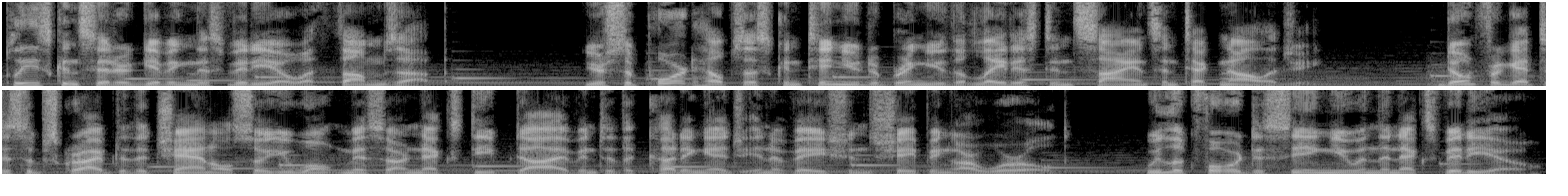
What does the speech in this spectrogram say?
please consider giving this video a thumbs up. Your support helps us continue to bring you the latest in science and technology. Don't forget to subscribe to the channel so you won't miss our next deep dive into the cutting-edge innovations shaping our world. We look forward to seeing you in the next video.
